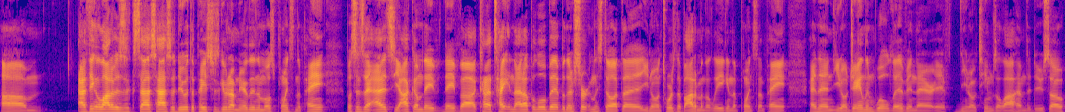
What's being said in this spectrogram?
Um, I think a lot of his success has to do with the Pacers giving up nearly the most points in the paint. But since they added Siakam, they've they've uh, kind of tightened that up a little bit. But they're certainly still at the you know towards the bottom of the league in the points in the paint. And then you know Jaylen will live in there if you know teams allow him to do so.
